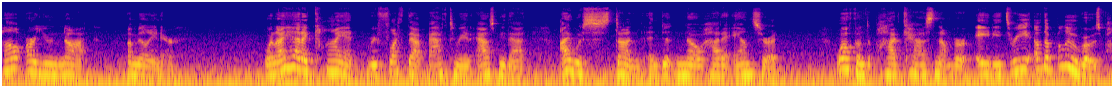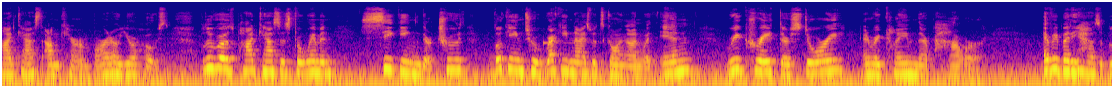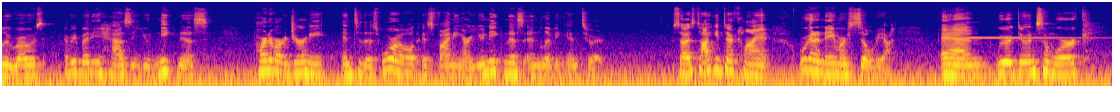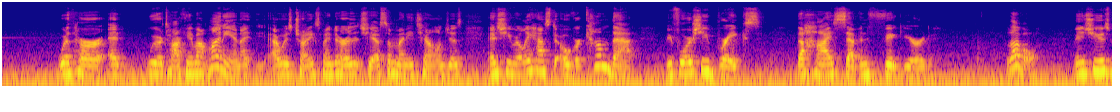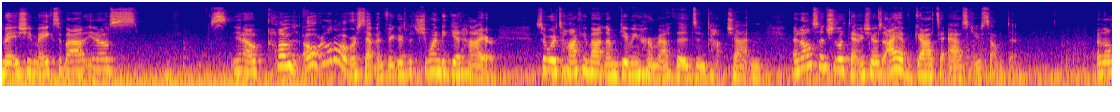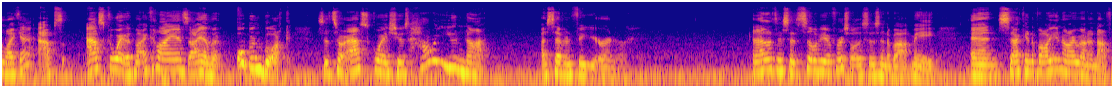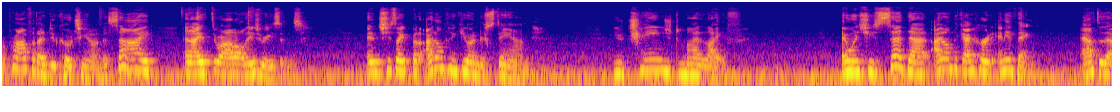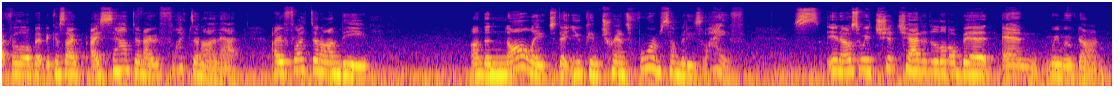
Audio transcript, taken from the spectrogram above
How are you not a millionaire? When I had a client reflect that back to me and ask me that, I was stunned and didn't know how to answer it. Welcome to podcast number 83 of the Blue Rose Podcast. I'm Karen Barno, your host. Blue Rose Podcast is for women seeking their truth, looking to recognize what's going on within, recreate their story, and reclaim their power. Everybody has a blue rose, everybody has a uniqueness. Part of our journey into this world is finding our uniqueness and living into it. So I was talking to a client, we're going to name her Sylvia and we were doing some work with her and we were talking about money and I, I was trying to explain to her that she has some money challenges and she really has to overcome that before she breaks the high seven figured level i mean she was she makes about you know you know close over a little over seven figures but she wanted to get higher so we're talking about and i'm giving her methods and t- chatting and all of a sudden she looked at me she goes i have got to ask you something and I'm like, yeah, abs- ask away. With my clients, I am an open book. I said, so ask away. She goes, how are you not a seven figure earner? And I looked and said, Sylvia, first of all, this isn't about me. And second of all, you know, I run a not for profit, I do coaching on the side, and I threw out all these reasons. And she's like, but I don't think you understand. You changed my life. And when she said that, I don't think I heard anything after that for a little bit because I, I sat there and I reflected on that. I reflected on the on the knowledge that you can transform somebody's life. You know, so we chit chatted a little bit and we moved on.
